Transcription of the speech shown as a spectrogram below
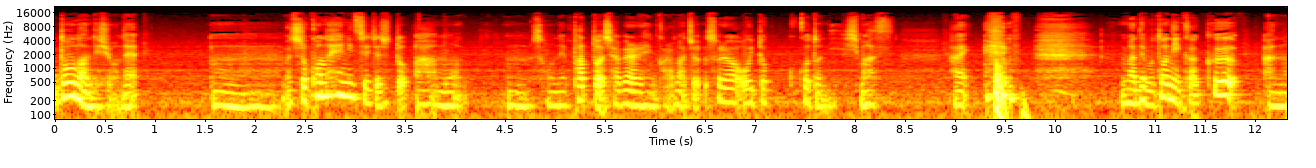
どうなんでしょうね。うん。まあ、ちょっとこの辺についてちょっとああもう、うん、そうね。パッとは喋られへんからまあちょっとそれは置いとくことにします。はい。まあでもとにかくあの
